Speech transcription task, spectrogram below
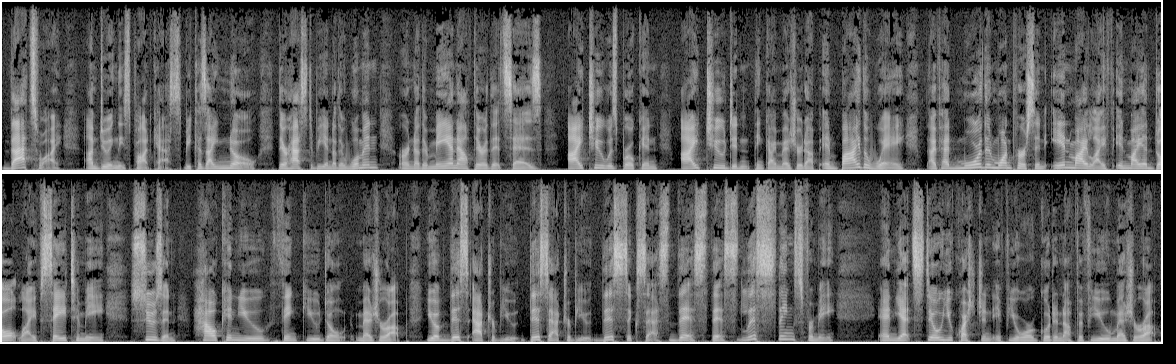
That's why I'm doing these podcasts because I know there has to be another woman or another man out there that says, I too was broken. I too didn't think I measured up. And by the way, I've had more than one person in my life, in my adult life, say to me, Susan, how can you think you don't measure up? You have this attribute, this attribute, this success, this, this, lists things for me. And yet still you question if you're good enough, if you measure up.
